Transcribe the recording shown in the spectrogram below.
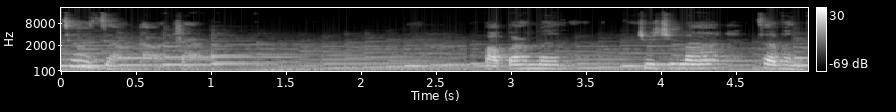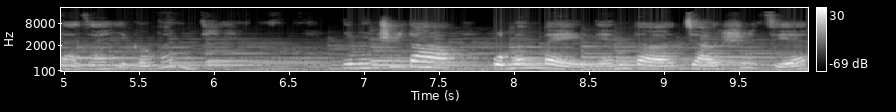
就讲到这儿。宝贝儿们，啾啾妈再问大家一个问题：你们知道我们每年的教师节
